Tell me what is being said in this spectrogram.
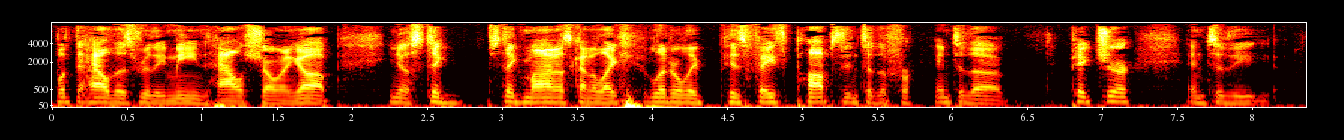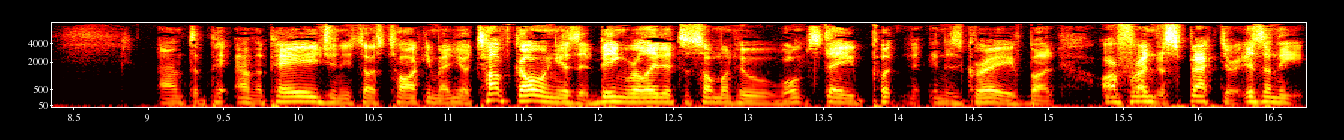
what the hell this really means, Hal showing up, you know, Stig Stigmonus kind of like literally his face pops into the into the picture, into the onto on the page, and he starts talking about you know tough going is it being related to someone who won't stay put in, in his grave, but our friend the Spectre isn't the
